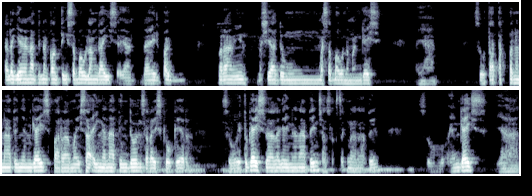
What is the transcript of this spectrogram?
Lalagyan na natin ng kaunting sabaw lang guys. Ayan. Dahil pag marami, masyadong masabaw naman guys. Ayan. So, tatakpan na natin yan guys para maisaing na natin doon sa rice cooker. So, ito guys, lalagay na natin, sasaksak na natin. So, ayan guys, yan.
